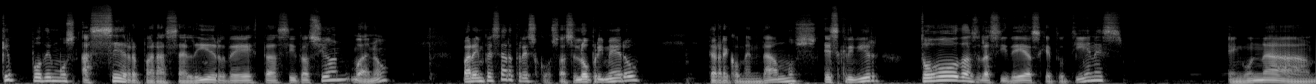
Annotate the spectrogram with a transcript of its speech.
¿Qué podemos hacer para salir de esta situación? Bueno, para empezar, tres cosas. Lo primero, te recomendamos escribir todas las ideas que tú tienes en, una,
